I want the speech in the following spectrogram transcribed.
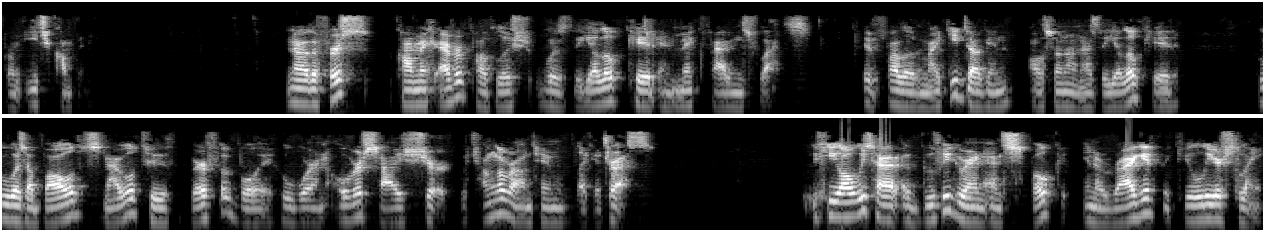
from each company. Now, the first comic ever published was The Yellow Kid in McFadden's Flats. It followed Mikey Dugan, also known as the Yellow Kid, who was a bald, snaggle-toothed, barefoot boy who wore an oversized shirt which hung around him like a dress. He always had a goofy grin and spoke in a ragged, peculiar slang,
